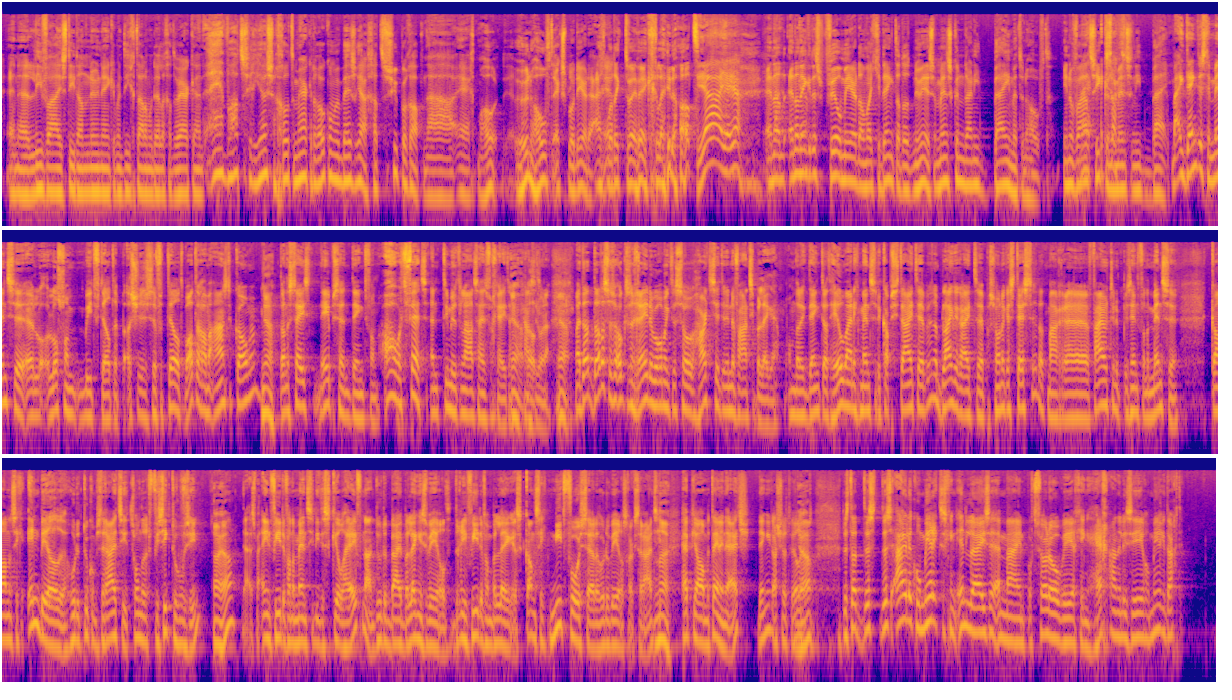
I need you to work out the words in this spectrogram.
En eh, Levi's die dan nu in één keer met digitale modellen gaat werken. En hé, wat serieus, zijn grote merken er ook al mee bezig? Ja, gaat super rap. Nou, echt, ho- hun hoofd explodeerde. Eigenlijk Ja. wat ik twee weken geleden had. Ja, ja, ja. En dan, en dan denk je dus veel meer dan wat je denkt dat het nu is. En mensen kunnen daar niet bij met hun hoofd. Innovatie Nee, kunnen mensen niet bij. Maar ik denk dus de mensen, eh, lo- los van wie je het verteld hebt, als je ze vertelt wat er allemaal aan is te komen, Ja. dan is steeds 9% denkt van, oh wat vet. En 10 minuten later zijn ze vergeten. Ja, gaan dat. ze door. Ja. Maar dat, dat is dus ook eens een reden waarom ik dus zo hard zit in innovatie beleggen. Omdat ik denk dat heel weinig mensen de capaciteit hebben. Dat blijkt ook uit eh, persoonlijkheidstesten. Dat maar eh 25% van de mensen kan zich inbeelden hoe de toekomst eruit ziet... zonder het fysiek te hoeven zien. Oh ja? Ja, dat is maar een vierde van de mensen die de skill heeft. Nou, doe dat bij beleggingswereld. Drie vierde van beleggers kan zich niet voorstellen hoe de wereld straks eruit ziet. Nee. Heb je al meteen een edge, denk ik, als je dat wil. Ja. Dus, dat, dus, dus eigenlijk hoe meer ik dus ging inlezen en mijn portfolio weer ging heranalyseren, hoe meer ik dacht,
